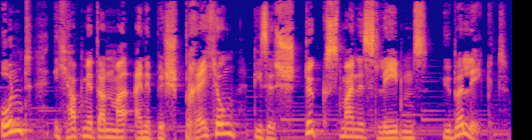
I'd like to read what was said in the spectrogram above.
Und ich habe mir dann mal eine Besprechung dieses Stücks meines Lebens überlegt.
